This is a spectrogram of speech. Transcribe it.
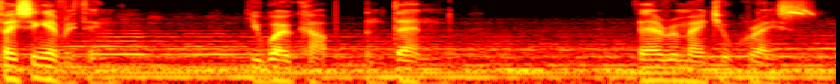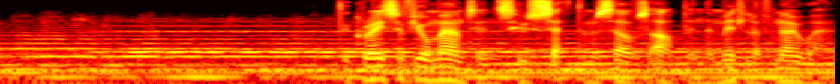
Facing everything, you woke up and then there remained your grace. The grace of your mountains who set themselves up in the middle of nowhere.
